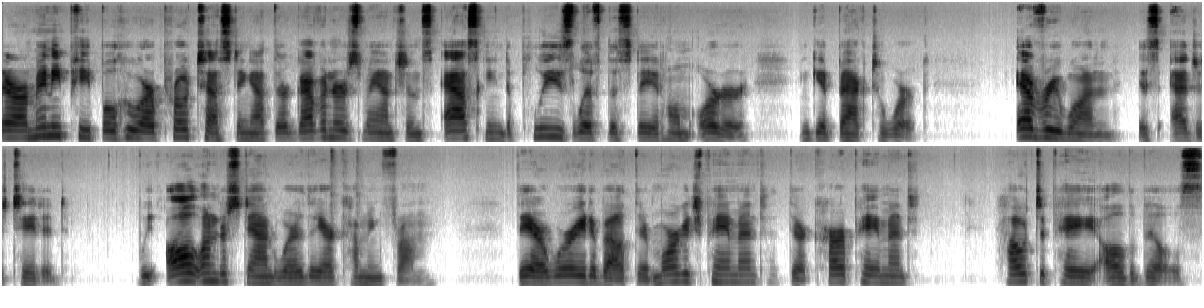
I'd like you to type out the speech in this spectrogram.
There are many people who are protesting at their governor's mansions asking to please lift the stay at home order and get back to work. Everyone is agitated. We all understand where they are coming from. They are worried about their mortgage payment, their car payment, how to pay all the bills.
